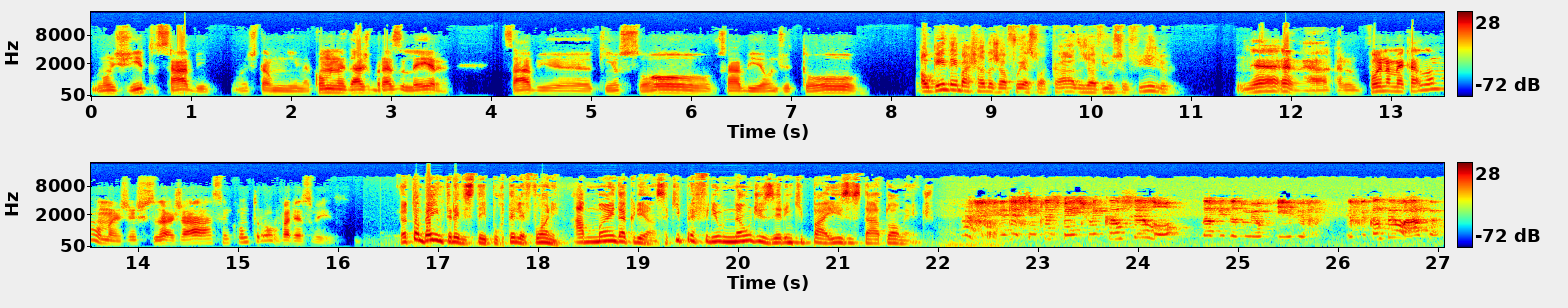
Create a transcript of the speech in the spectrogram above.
no Egito sabe onde está o menino. A comunidade brasileira sabe uh, quem eu sou, sabe onde estou. Alguém da embaixada já foi à sua casa, já viu o seu filho? É, é foi na minha casa não, mas a gente já, já se encontrou várias vezes. Eu também entrevistei por telefone a mãe da criança, que preferiu não dizer em que país está atualmente. Ele simplesmente me cancelou da vida do meu filho. Eu fui cancelada.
